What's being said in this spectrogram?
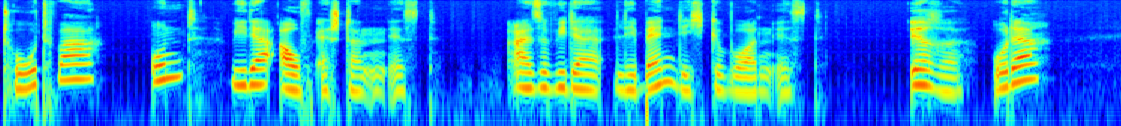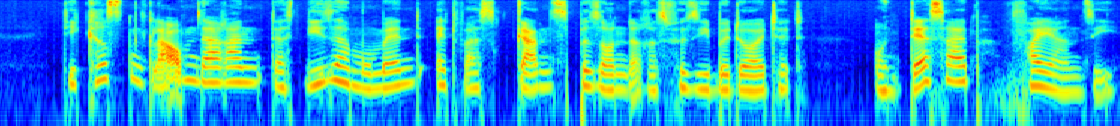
tot war und wieder auferstanden ist, also wieder lebendig geworden ist. Irre, oder? Die Christen glauben daran, dass dieser Moment etwas ganz Besonderes für sie bedeutet, und deshalb feiern sie.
